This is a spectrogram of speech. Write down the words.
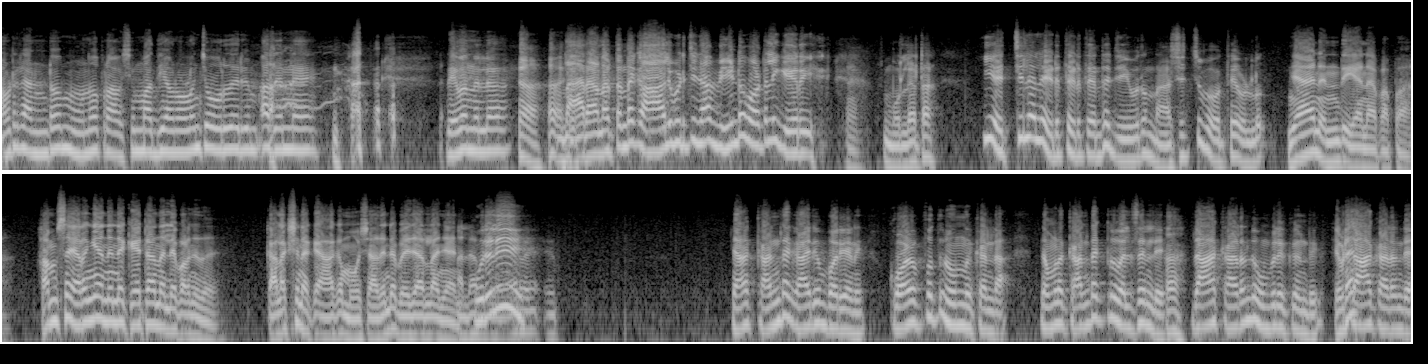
അവിടെ രണ്ടോ മൂന്നോ പ്രാവശ്യം മതിയാവണോളം ചോറ് തരും. അതന്നെ. ദേ വന്നല്ലോ നാരായണട്ടന്റെ കാൽ പിടിച്ച് ഞാൻ വീണ്ടും ഹോട്ടലിൽ കയറി മുല്ലേട്ട ഈ എച്ചിലെല്ലാം എടുത്തെടുത്ത് എന്റെ ജീവിതം നശിച്ചു പോകത്തേ ഉള്ളൂ. ഞാൻ എന്ത് ചെയ്യാനാ പാപ്പ? ഹംസ ഇറങ്ങിയാ നിന്നെ കേറ്റാന്നല്ലേ പറഞ്ഞത്? കളക്ഷൻ ഒക്കെ ആകെ മോശം അതിന്റെ ബേജാറിലാ ഞാൻ. മുരളി! ഞാൻ കണ്ട കാര്യം പറയാണ് കുഴപ്പത്തിനൊന്നും നിൽക്കണ്ട നമ്മളെ കണ്ടക്ടർ വത്സനില്ലേ ആ. ആ കടന്റെ മുമ്പിൽ നിൽക്കുന്നുണ്ട് എവിടെ? ആ കടന്റെ.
